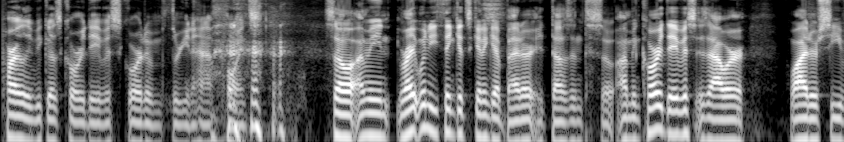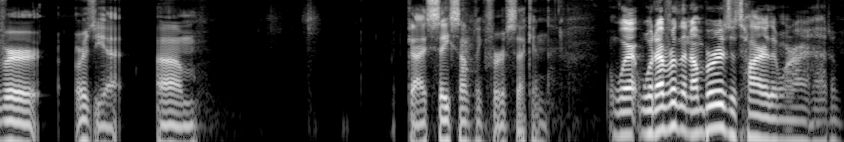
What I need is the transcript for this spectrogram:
partly because Corey Davis scored him three and a half points. So I mean, right when you think it's gonna get better, it doesn't. So I mean, Corey Davis is our wide receiver. Where's he at? Um, guys, say something for a second. Where whatever the number is, it's higher than where I had him.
